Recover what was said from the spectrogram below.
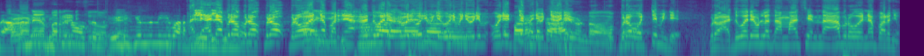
അപ്പോഴാണ് ഞാൻ പറഞ്ഞത് നീ പറഞ്ഞു ബ്രോ ഒറ്റ മിനിറ്റ്. അതുവരെയുള്ള തമാശ ഉണ്ടെന്ന് ആ ബ്രോ എന്നെ പറഞ്ഞു.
